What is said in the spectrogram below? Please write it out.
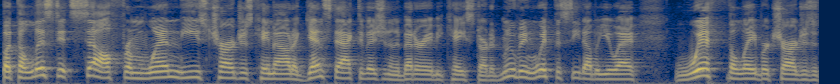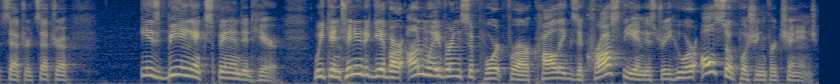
but the list itself, from when these charges came out against Activision and a better ABK started moving with the CWA, with the labor charges, et cetera, et cetera, is being expanded here. We continue to give our unwavering support for our colleagues across the industry who are also pushing for change.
